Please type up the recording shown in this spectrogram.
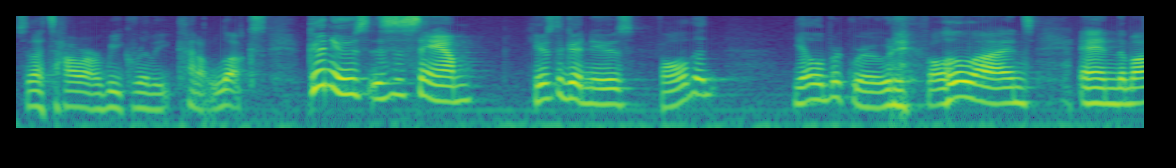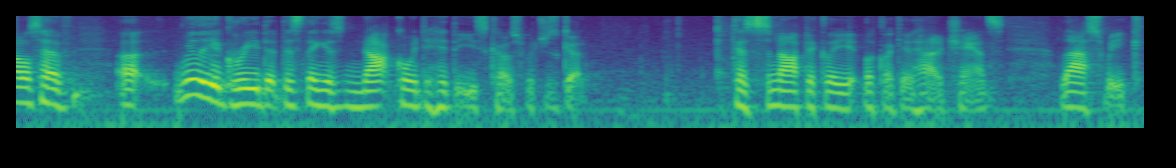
So that's how our week really kind of looks. Good news this is Sam. Here's the good news follow the yellow brick road, follow the lines, and the models have uh, really agreed that this thing is not going to hit the East Coast, which is good. Because synoptically, it looked like it had a chance last week.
